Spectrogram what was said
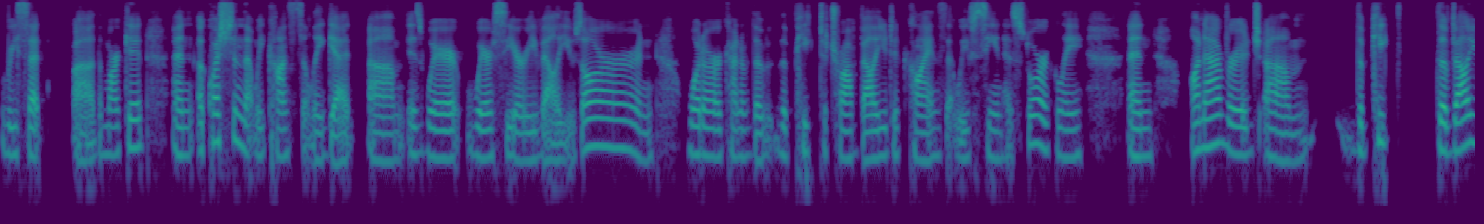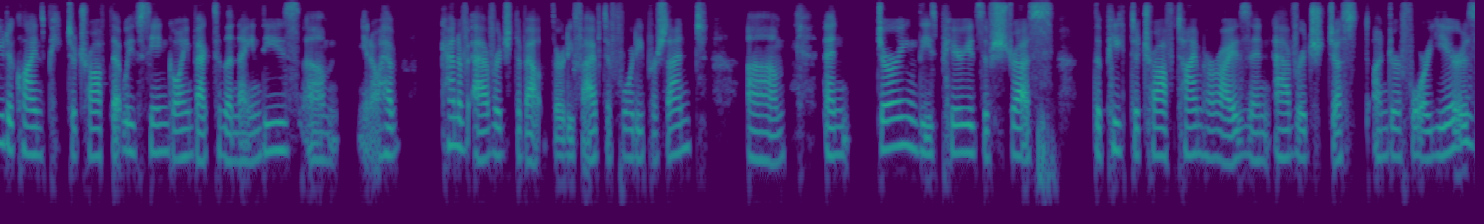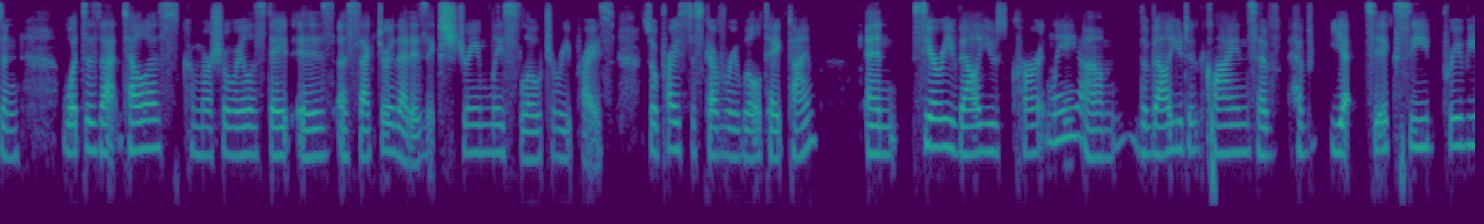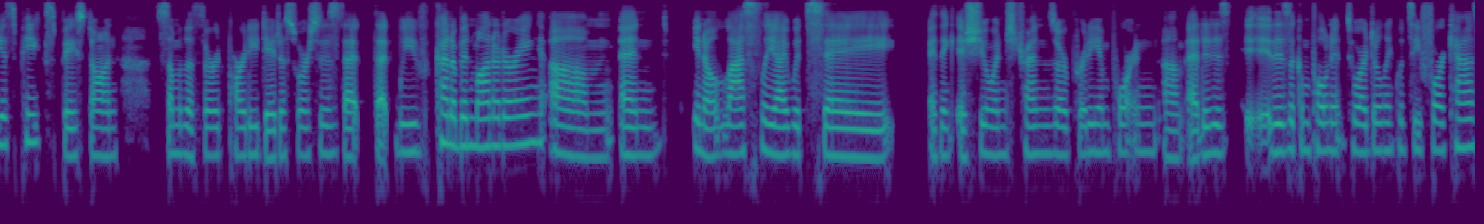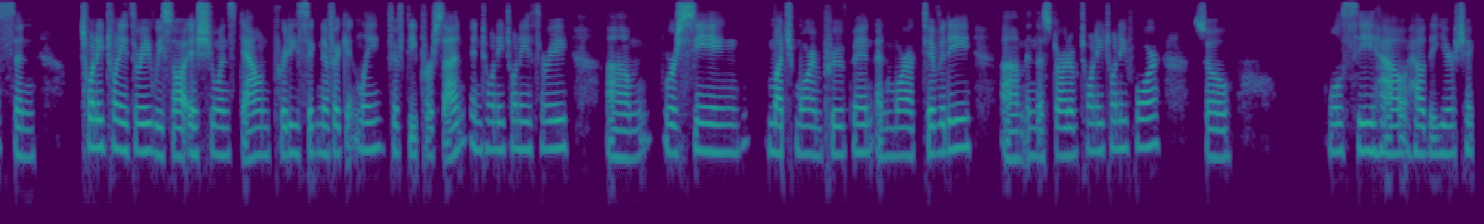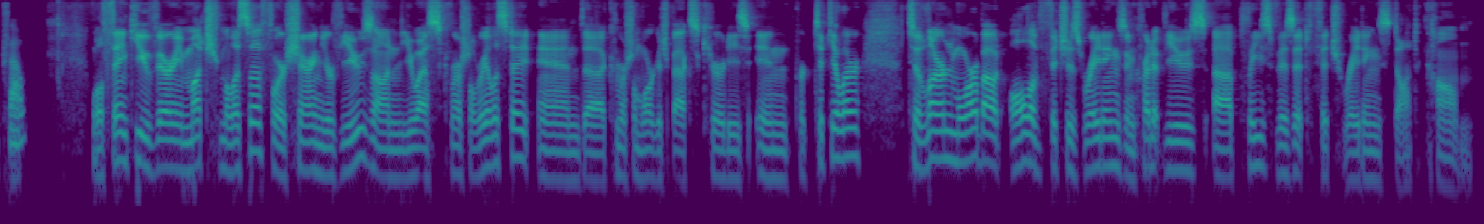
reset uh, the market. And a question that we constantly get um, is where where CRE values are and what are kind of the the peak to trough value declines that we've seen historically. And on average, um, the peak the value declines peak to trough that we've seen going back to the 90s, um, you know, have kind of averaged about 35 to 40 percent. Um, and during these periods of stress, the peak to trough time horizon averaged just under four years. And what does that tell us? Commercial real estate is a sector that is extremely slow to reprice. So price discovery will take time. And CRE values currently, um, the value declines have, have yet to exceed previous peaks based on some of the third party data sources that, that we've kind of been monitoring. Um, and, you know, lastly, I would say I think issuance trends are pretty important. Um, and it is it is a component to our delinquency forecasts. And 2023, we saw issuance down pretty significantly, 50% in 2023. Um, we're seeing much more improvement and more activity um, in the start of 2024. So we'll see how how the year shakes out. Well, thank you very much, Melissa, for sharing your views on U.S. commercial real estate and uh, commercial mortgage backed securities in particular. To learn more about all of Fitch's ratings and credit views, uh, please visit fitchratings.com.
